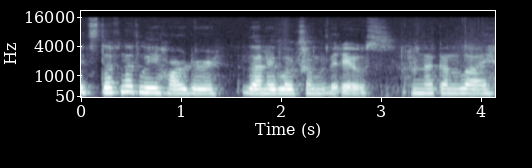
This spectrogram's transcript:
It's definitely harder than it looks on the videos, I'm not gonna lie.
